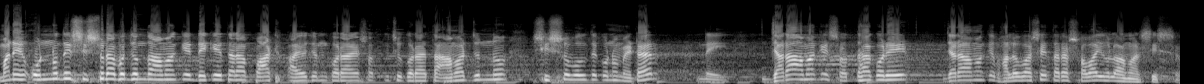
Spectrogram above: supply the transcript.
মানে অন্যদের শিষ্যরা পর্যন্ত আমাকে ডেকে তারা পাঠ আয়োজন করায় সব কিছু করায়। তা আমার জন্য শিষ্য বলতে কোনো ম্যাটার নেই। যারা আমাকে শ্রদ্ধা করে, যারা আমাকে ভালোবাসে, তারা সবাই হলো আমার শিষ্য।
